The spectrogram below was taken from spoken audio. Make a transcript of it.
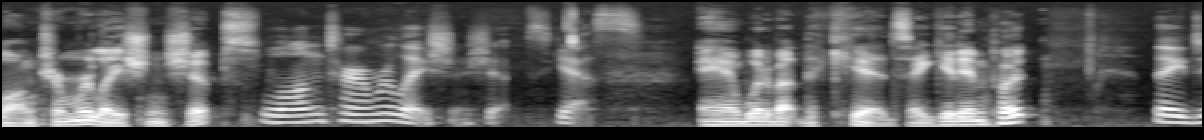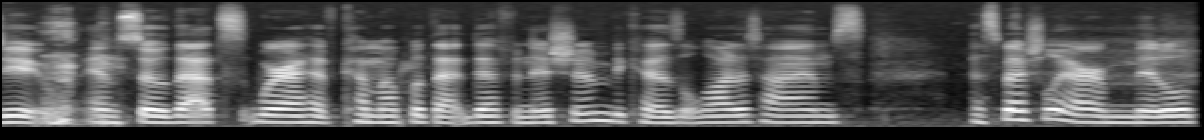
Long term relationships. Long-term relationships, yes, And what about the kids? They get input? They do, and so that's where I have come up with that definition because a lot of times, especially our middle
